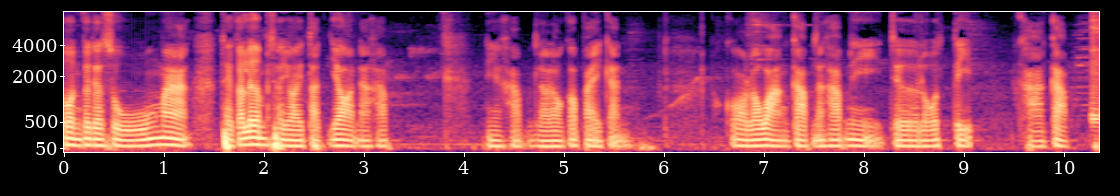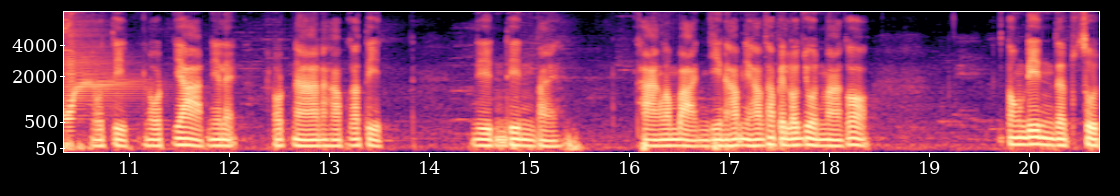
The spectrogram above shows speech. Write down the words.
ต้นก็จะสูงมาก แต่ก็เริ่มทยอยตัดยอดนะครับนี่ครับแล้วเราก็ไปกันก็ระหว่างกลับนะครับ นี่เจอรถติดขากลับรถติดรถญาตินี่แหละรถนานะครับ ก็ติดดินดินไป ทางลำบากจริงๆนะครับเนี่ยครับ ถ้าเป็นรถยนต์มาก็ต้องดิ้นแบบสุด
